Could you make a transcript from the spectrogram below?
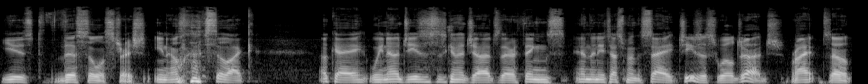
used this illustration, you know? so, like, okay, we know Jesus is going to judge. There are things in the New Testament that say Jesus will judge, right? So,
